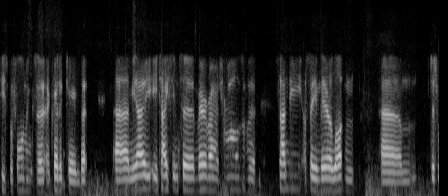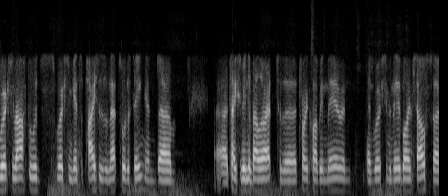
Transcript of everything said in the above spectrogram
he's performing a, a credit to him. But, um, you know, he, he takes him to Maryborough trials of a Sunday. I see him there a lot and um, just works him afterwards, works him against the paces and that sort of thing. And um, uh, takes him into Ballarat to the trotting club in there and, and works him in there by himself. So,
